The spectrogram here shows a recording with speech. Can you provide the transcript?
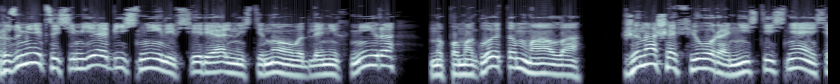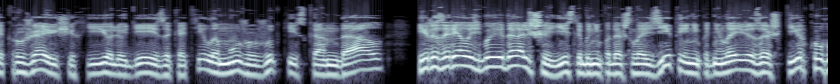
Разумеется, семье объяснили все реальности нового для них мира, но помогло это мало. Жена шофера, не стесняясь окружающих ее людей, закатила мужу жуткий скандал и разорялась бы и дальше, если бы не подошла Зита и не подняла ее за шкирку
